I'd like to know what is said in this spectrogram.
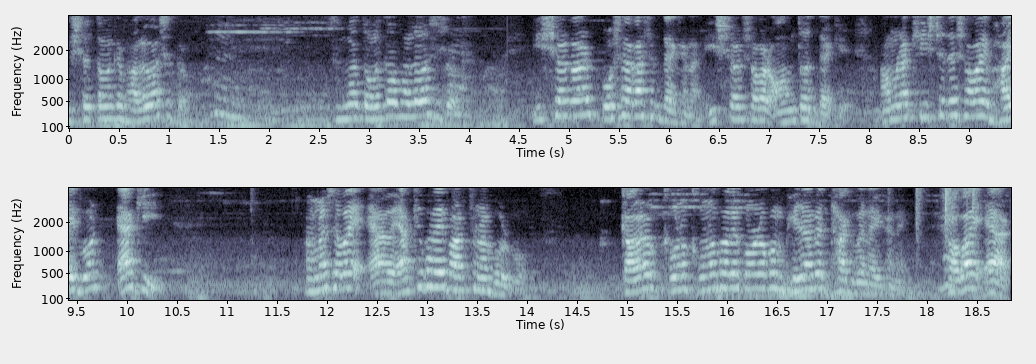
ঈশ্বর তোমাকে ভালোবাসে তো সুন্দর তোমাকেও ভালোবাসে তো ঈশ্বর কারোর পোশাক আশাক দেখে না ঈশ্বর সবার অন্তর দেখে আমরা খ্রিস্টদের সবাই ভাই বোন একই আমরা সবাই একইভাবে প্রার্থনা করব কারোর কোনো কোনোভাবে কোনো রকম ভেদাভেদ থাকবে না এখানে। সবাই এক।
